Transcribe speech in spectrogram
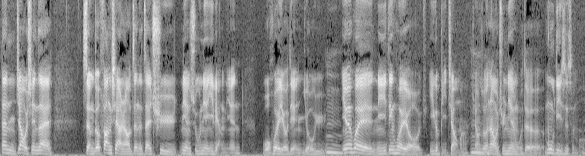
但你叫我现在整个放下，然后真的再去念书念一两年，我会有点犹豫，嗯因为会你一定会有一个比较嘛，想说嗯那我去念我的目的是什么？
